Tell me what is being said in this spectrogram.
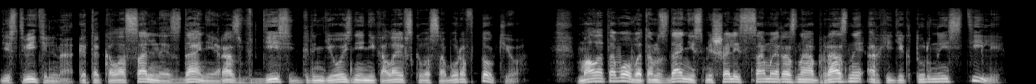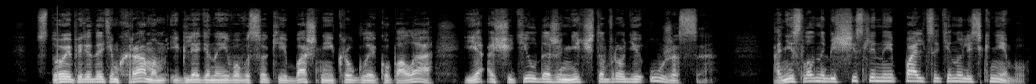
Действительно, это колоссальное здание, раз в десять грандиознее Николаевского собора в Токио. Мало того, в этом здании смешались самые разнообразные архитектурные стили. Стоя перед этим храмом и глядя на его высокие башни и круглые купола, я ощутил даже нечто вроде ужаса. Они словно бесчисленные пальцы тянулись к небу.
